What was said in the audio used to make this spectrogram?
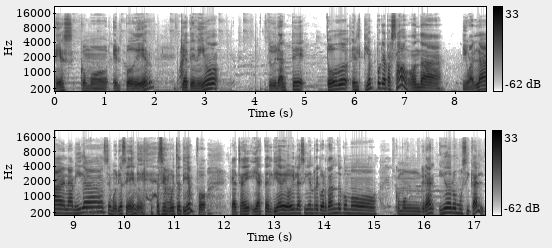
es como el poder que ha tenido durante todo el tiempo que ha pasado. Onda, igual la, la amiga se murió hace N, hace mucho tiempo. ¿Cachai? Y hasta el día de hoy la siguen recordando como, como un gran ídolo musical.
